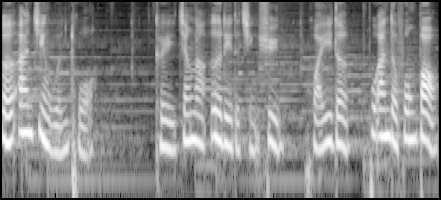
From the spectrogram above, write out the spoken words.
而安静稳妥，可以将那恶劣的情绪、怀疑的不安的风暴，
